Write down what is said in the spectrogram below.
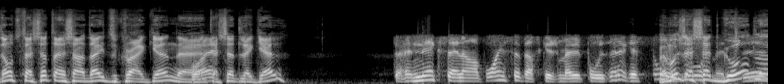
Donc, tu t'achètes un chandail du Kraken, euh, tu achètes lequel? C'est un excellent point, ça, parce que je m'avais posé la question. Ben moi, j'achète Gourde, là,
